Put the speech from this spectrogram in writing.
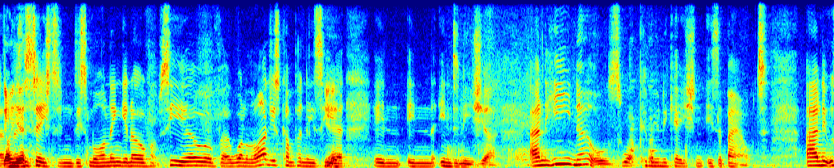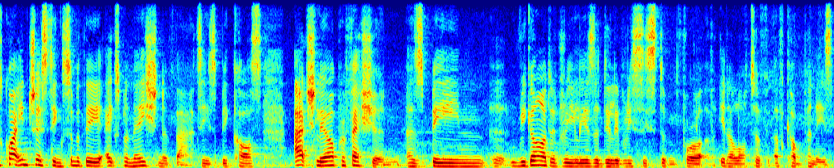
a Oh, yes. presentation this morning, you know, from CEO of uh, one of the largest companies here in, in Indonesia, and he knows what communication is about. And it was quite interesting. Some of the explanation of that is because actually our profession has been uh, regarded really as a delivery system for in a lot of, of companies,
